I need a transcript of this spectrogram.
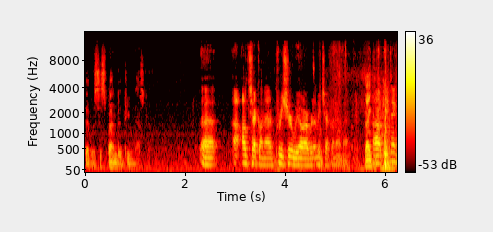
that was suspended to UNESCO. Uh, I- I'll check on that. I'm pretty sure we are, but let me check on that. Thank you. Okay, thank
